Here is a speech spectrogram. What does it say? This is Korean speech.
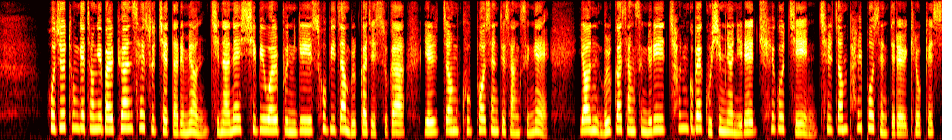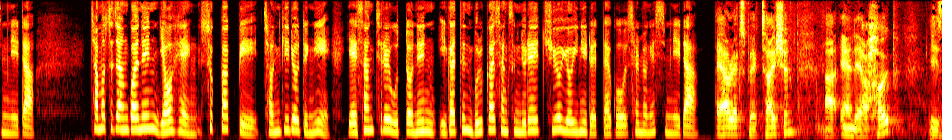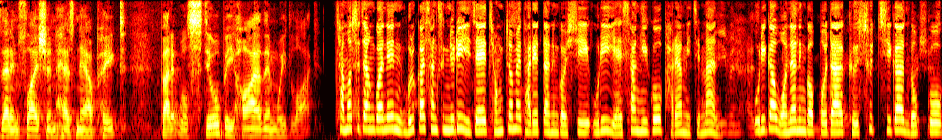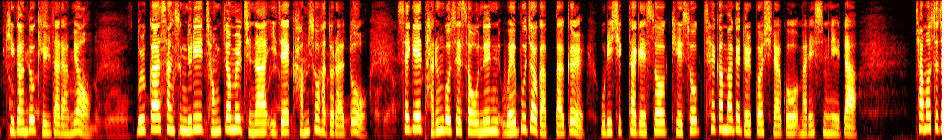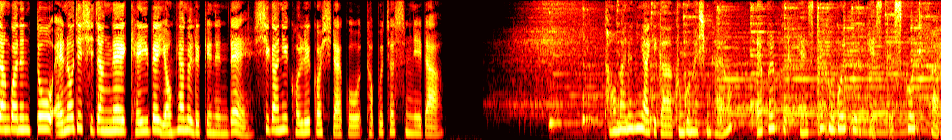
호주 통계청이 발표한 새 수치에 따르면 지난해 12월 분기 소비자 물가 지수가 1.9% 상승해 연 물가 상승률이 1990년 이래 최고치인 7.8%를 기록했습니다. 차머스 장관은 여행, 숙박비, 전기료 등이 예상치를 웃도는 이 같은 물가 상승률의 주요 요인이 됐다고 설명했습니다. Our expectation uh, and our hope is that inflation has now peaked, but it will still be higher than we'd like. 차머스 장관은 물가 상승률이 이제 정점에 달했다는 것이 우리 예상이고 바람이지만 우리가 원하는 것보다 그 수치가 높고 기간도 길다라며 물가 상승률이 정점을 지나 이제 감소하더라도 세계 다른 곳에서 오는 외부적 압박을 우리 식탁에서 계속 체감하게 될 것이라고 말했습니다. 차머스 장관은 또 에너지 시장 내 개입의 영향을 느끼는데 시간이 걸릴 것이라고 덧붙였습니다. 더 많은 이야기가 궁금하신가요? 애플 포드캐스트, 구글 포드캐스트, 스포티파이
